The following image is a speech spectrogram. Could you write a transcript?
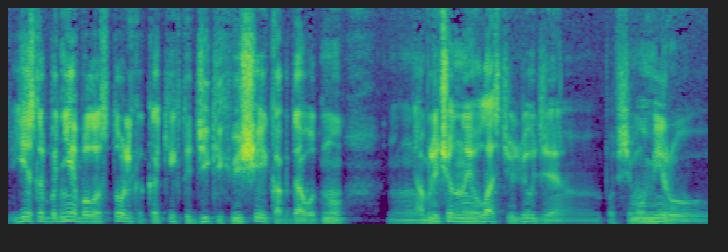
если бы не было столько каких-то диких вещей, когда вот, ну, облеченные властью люди по всему миру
